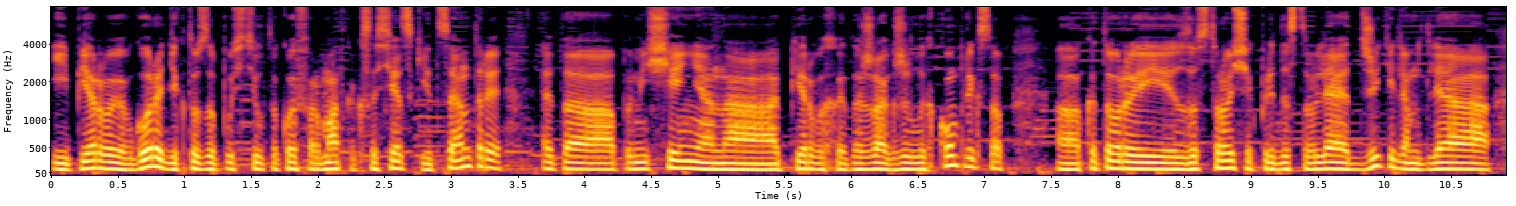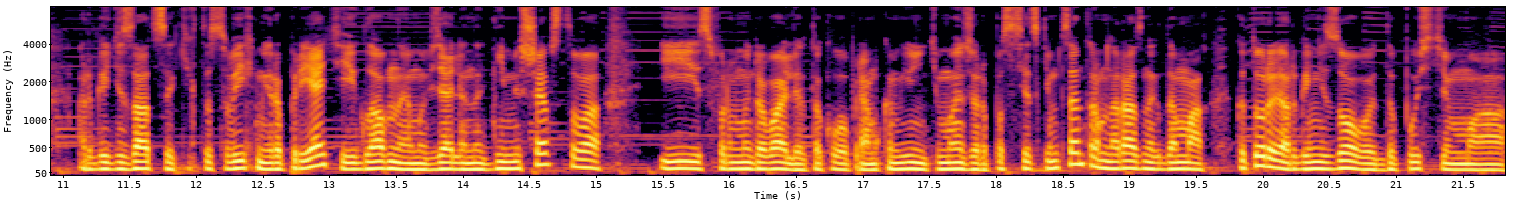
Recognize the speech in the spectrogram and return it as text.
и первые в городе, кто запустил такой формат, как соседские центры. Это помещения на первых этажах жилых комплексов, э, которые застройщик предоставляет жителям для организации каких-то своих мероприятий. И главное, мы взяли над ними шефство и сформировали такого прям комьюнити-менеджера по соседским центрам на разных домах, которые организовывают, допустим, а,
